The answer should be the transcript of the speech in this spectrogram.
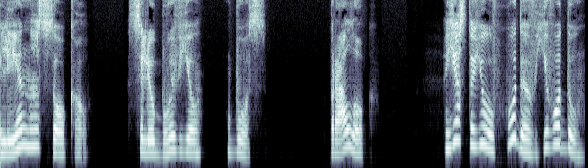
Лена Сокол. С любовью, босс. Пролог. Я стою у входа в его дом.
